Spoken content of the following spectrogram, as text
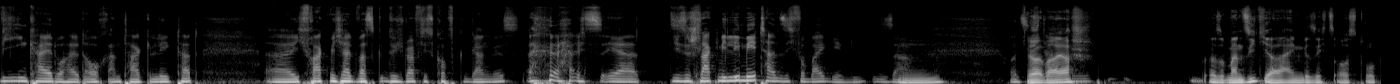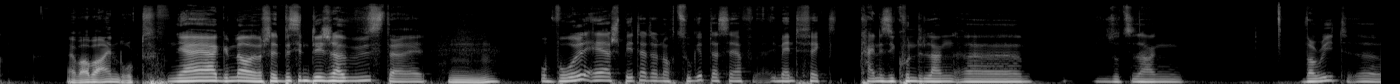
wie ihn Kaido halt auch an den Tag gelegt hat. Äh, ich frage mich halt, was durch Ruffys Kopf gegangen ist, als er diesen Schlag Millimeter an sich vorbeigehen ließ- sah. Mhm. Ja, war ja. Also man sieht ja einen Gesichtsausdruck. Er war beeindruckt. Ja, ja, genau. Wahrscheinlich ein bisschen Déjà-vu-Style. Mhm. Obwohl er später dann noch zugibt, dass er im Endeffekt keine Sekunde lang äh, sozusagen worried, äh,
